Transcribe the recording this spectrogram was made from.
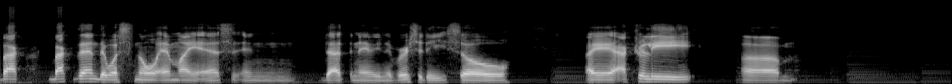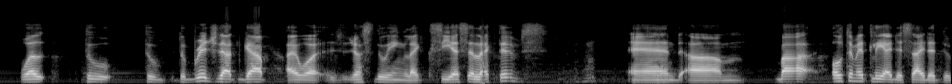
back back then there was no MIS in the Ateneo University. So I actually um, well to to to bridge that gap, I was just doing like CS electives, Mhm. and um, but ultimately I decided to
